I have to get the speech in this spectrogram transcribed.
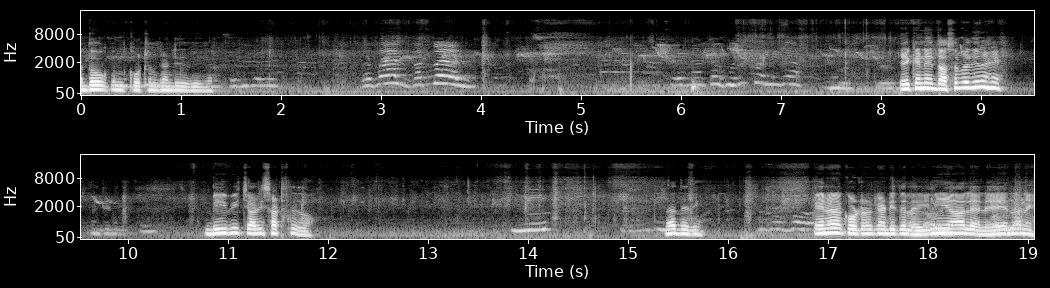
ਆ ਦੋ ਕੋਟਨ ਕੈਂਡੀ ਦੇ ਦੇ ਇਹ ਕਿੰਨੇ 10 ਰੁਪਏ ਦੀ ਨਾ ਇਹ? 20 20 40 60 ਦੇ ਦੋ। ਲੈ ਦੇ ਦੀ। ਇਹਨਾਂ ਨੇ ਕੋਟਨ ਕੈਂਡੀ ਤੇ ਲਈ ਨਹੀਂ ਆ ਲੈ ਲਏ ਇਹਨਾਂ ਨੇ।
